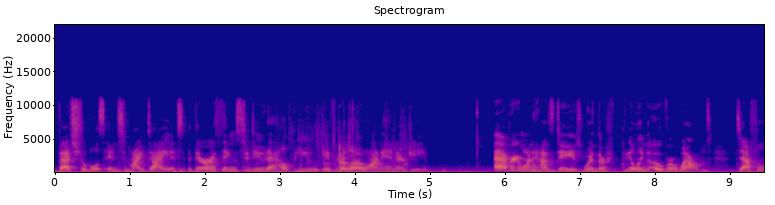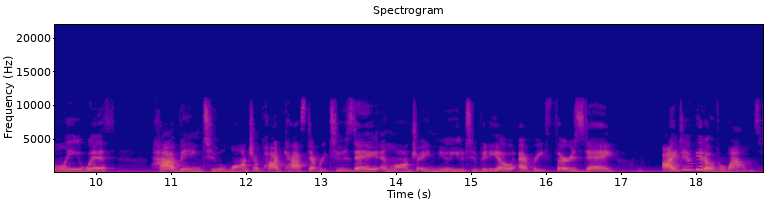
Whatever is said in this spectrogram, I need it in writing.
vegetables into my diet. There are things to do to help you if you're low on energy. Everyone has days when they're feeling overwhelmed. Definitely with having to launch a podcast every Tuesday and launch a new YouTube video every Thursday, I do get overwhelmed.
